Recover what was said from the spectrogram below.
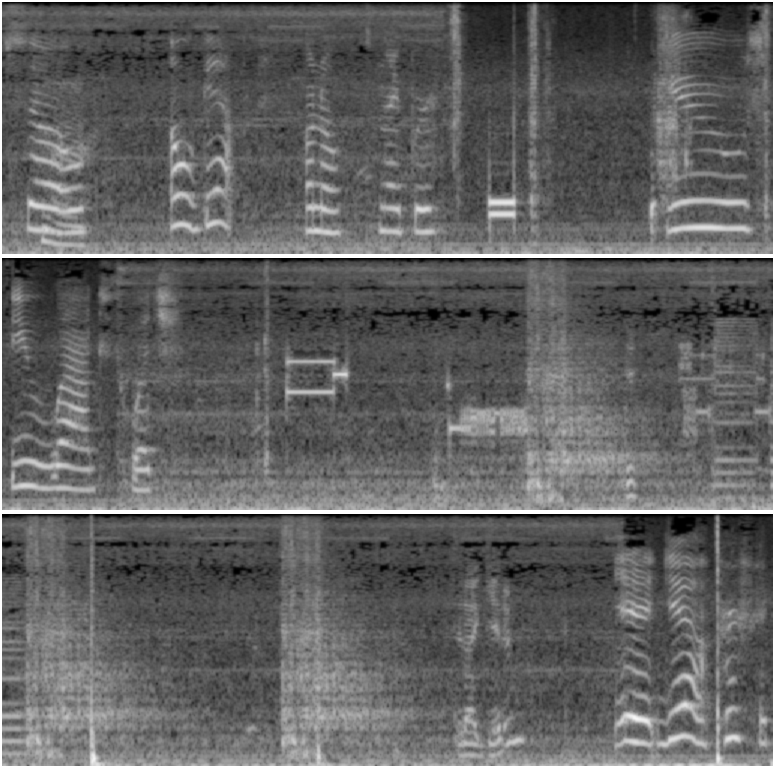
so. Hmm. Oh, gap. Oh no, sniper. use the lag switch. Did I get him? Yeah, yeah, perfect.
